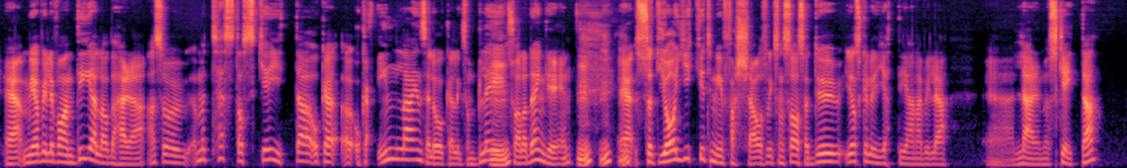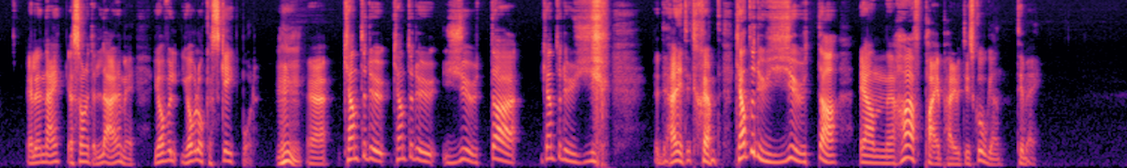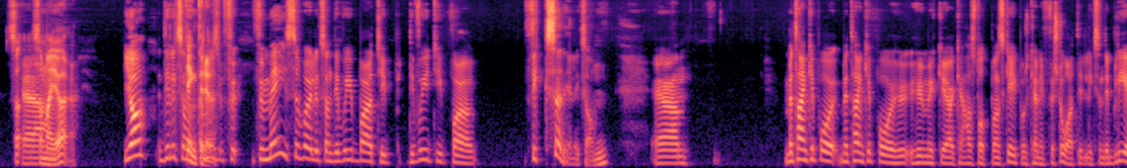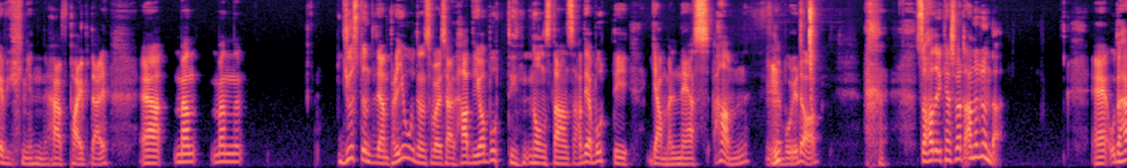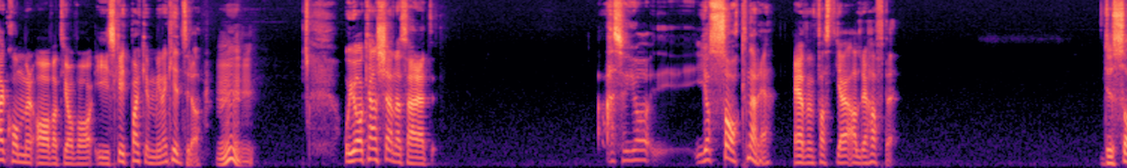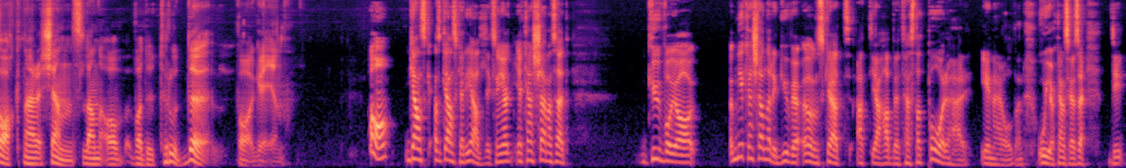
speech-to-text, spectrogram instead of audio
Eh, men jag ville vara en del av det här, eh, alltså, men testa att skata, åka, äh, åka inlines eller åka liksom blades Mm. och alla den grejen. Mm. Mm. Mm. Eh, så att jag gick ju till min farsa och så liksom sa så här, du, jag skulle jättegärna vilja eh, lära mig att skata. Eller nej, jag sa inte lära mig. Jag vill, jag vill åka skateboard. Mm. Eh, kan inte du, kan inte du gjuta, kan inte du Det här är inte ett skämt. Kan inte du gjuta en halfpipe här ute i skogen till mig? Så, Ehm, som man gör. Ja, det är liksom... Tänkte du? För, för mig så var det liksom, det var ju bara typ, det var ju typ bara fixa det liksom. Mm. Ehm, med tanke på, med tanke på hur, hur mycket jag kan ha stått på en skateboard så kan ni förstå att det, liksom, det blev ju ingen halfpipe där. Eh, men, men just under den perioden så var det så här, hade jag bott i någonstans, hade jag bott i Gammelnäs hamn, där Mm. jag bor idag, så hade det kanske varit annorlunda. Eh, och det här kommer av att jag var i skateparken med mina kids idag. Mm. Och jag kan känna så här att... Alltså jag... Jag saknar det, även fast jag aldrig haft det. Du saknar känslan av vad du trodde var grejen. Ja, ganska, alltså ganska rejält liksom. Jag, jag kan känna så att... Gud vad jag... Jag kan känna det, gud vad jag önskar att, att jag hade testat på det här i den här åldern. Och jag kan säga så här, det,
